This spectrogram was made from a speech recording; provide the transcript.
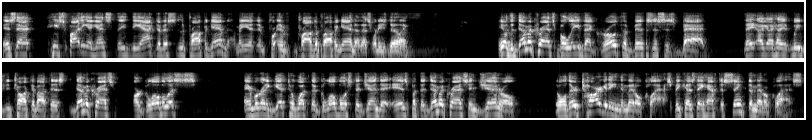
is that he's fighting against the, the activists and the propaganda. I mean, improv the propaganda. That's what he's doing. You know, the Democrats believe that growth of business is bad. They, I, I, we've talked about this. Democrats are globalists, and we're going to get to what the globalist agenda is. But the Democrats in general, well, they're targeting the middle class because they have to sink the middle class.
